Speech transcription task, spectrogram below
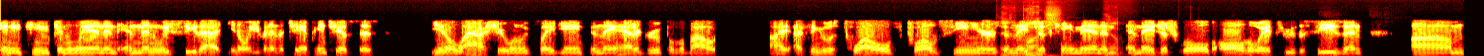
any team can win, and and then we see that, you know, even in the championships, is you know, last year when we played Yankton, they had a group of about, I, I think it was 12, 12 seniors, and they bunch. just came in and, yep. and they just rolled all the way through the season. Um,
